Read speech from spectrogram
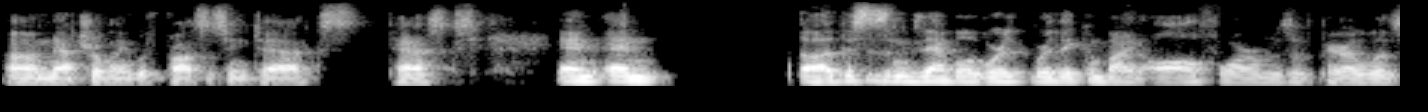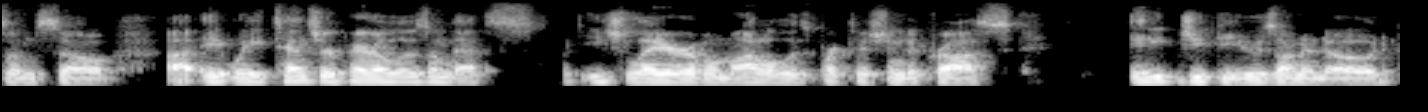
um, natural language processing tasks. tasks. And, and uh, this is an example of where, where they combine all forms of parallelism. So uh, eight-way tensor parallelism, that's like each layer of a model is partitioned across eight GPUs on a node.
